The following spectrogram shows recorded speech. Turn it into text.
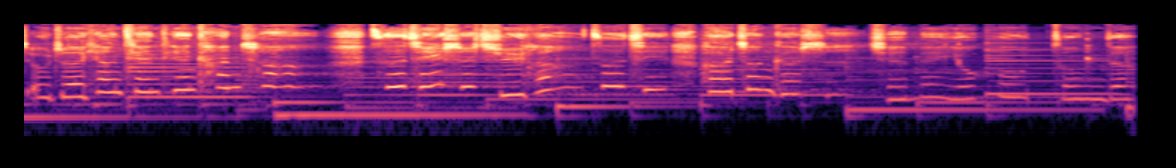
就这样天天看着自己失去了自己，和整个世界没有互动的人。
